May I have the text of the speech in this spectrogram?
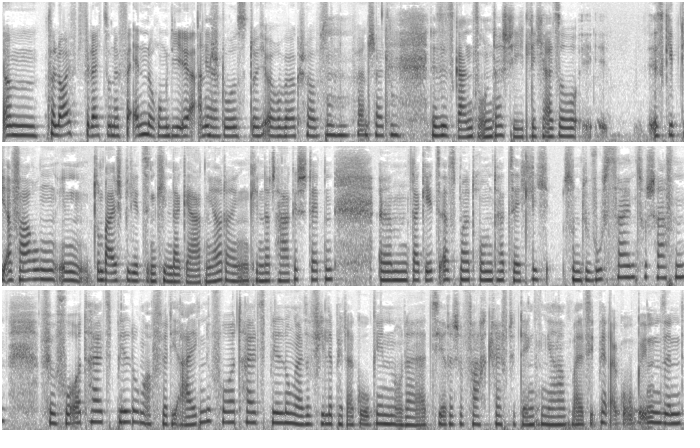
ähm, verläuft vielleicht so eine Veränderung, die ihr anstoßt ja. durch eure Workshops, mhm. Veranstaltungen? Das ist ganz unterschiedlich. Also es gibt die Erfahrungen in, zum Beispiel jetzt in Kindergärten ja, oder in Kindertagesstätten. Ähm, da geht es erstmal darum, tatsächlich so ein Bewusstsein zu schaffen für Vorurteilsbildung, auch für die eigene Vorurteilsbildung. Also viele Pädagoginnen oder erzieherische Fachkräfte denken ja, weil sie Pädagoginnen sind,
